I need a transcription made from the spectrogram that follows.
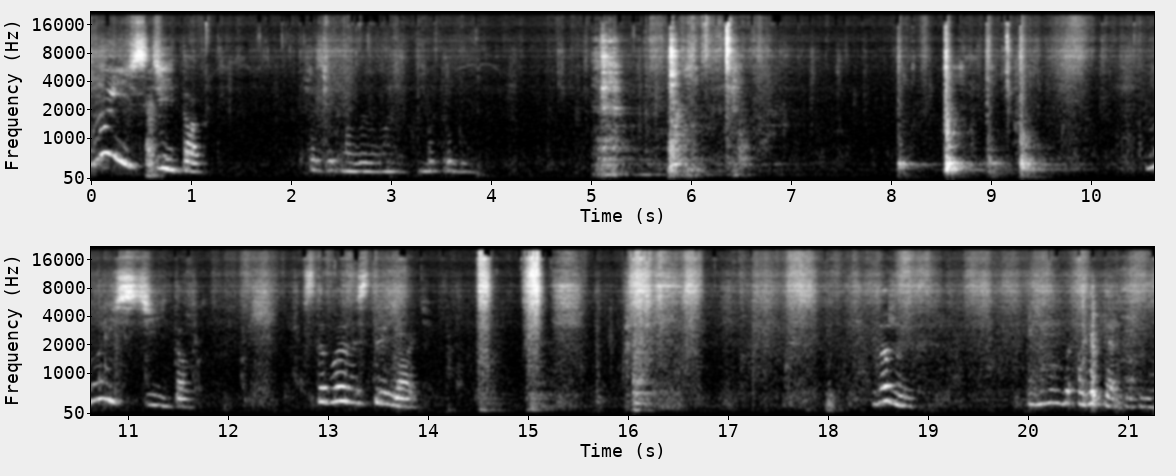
Ну і стій так. Зараз вікно виламаю, або трубу. Так. З тебе не стрілять. Даже аби терпи було.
